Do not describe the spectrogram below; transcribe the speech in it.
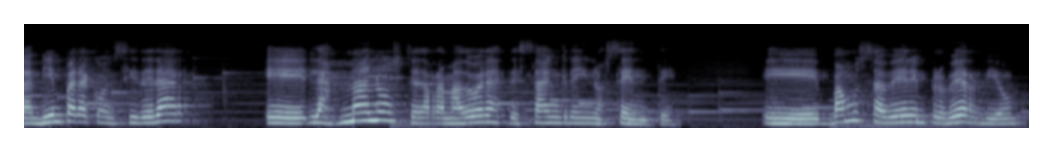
También para considerar eh, las manos derramadoras de sangre inocente. Eh, vamos a ver en Proverbio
